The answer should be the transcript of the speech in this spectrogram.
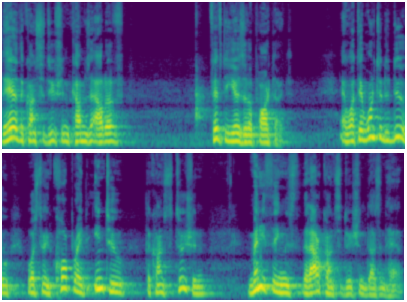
There, the Constitution comes out of 50 years of apartheid. And what they wanted to do was to incorporate into the Constitution many things that our Constitution doesn't have.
